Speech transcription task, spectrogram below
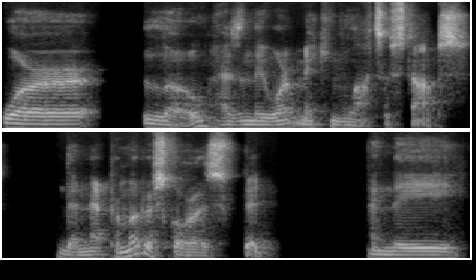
were low, as in they weren't making lots of stops. Their net promoter score was good. And they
